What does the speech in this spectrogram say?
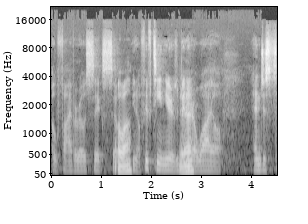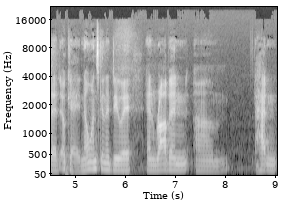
05 or 06. So, Oh, wow. you know, 15 years. We've been Yeah. here a while. And just said, okay, no one's going to do it. And Robin um, hadn't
